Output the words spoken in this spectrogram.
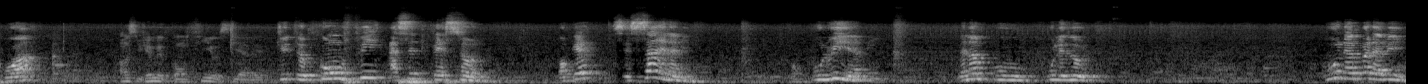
Trois. Ensuite, je me confie aussi avec Tu te confies à cette personne. Ok? C'est ça un ami. Bon, pour lui, hein. Maintenant, pour, pour les autres. Vous n'avez pas d'amis.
